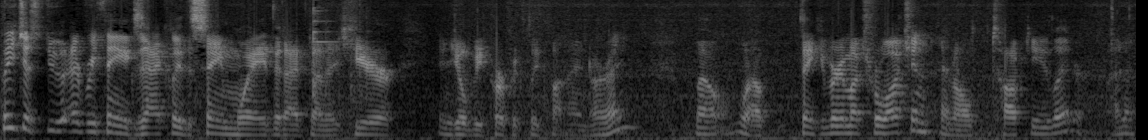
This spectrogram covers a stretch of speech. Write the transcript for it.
But you just do everything exactly the same way that I've done it here, and you'll be perfectly fine, all right? Well, well, thank you very much for watching, and I'll talk to you later. Bye now.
